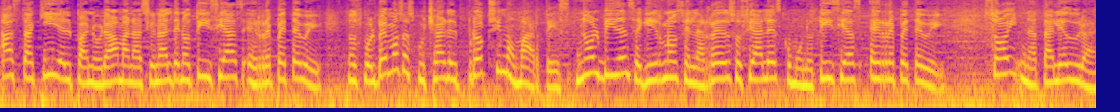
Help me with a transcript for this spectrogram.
Hasta aquí el panorama nacional de noticias RPTV. Nos volvemos a escuchar el próximo martes. No olviden seguirnos en las redes sociales como Noticias RPTV. Soy Natalia Durán.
